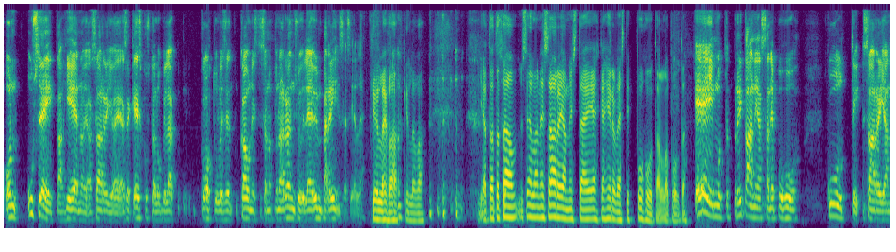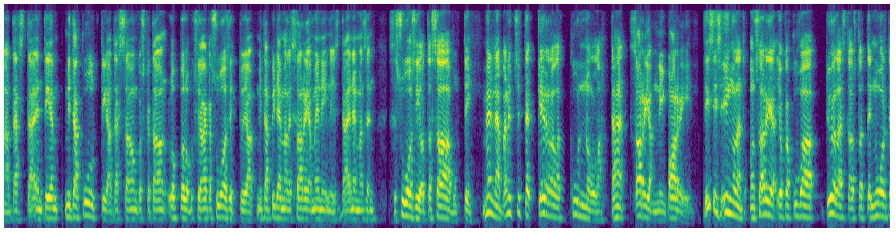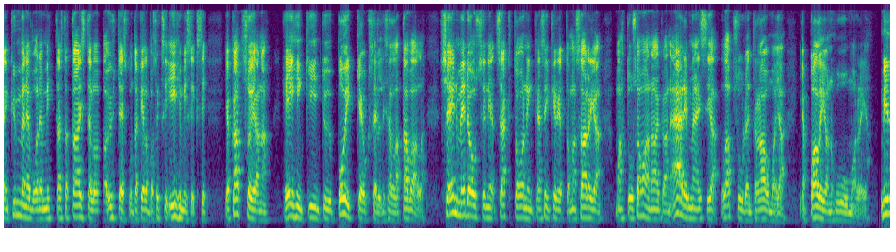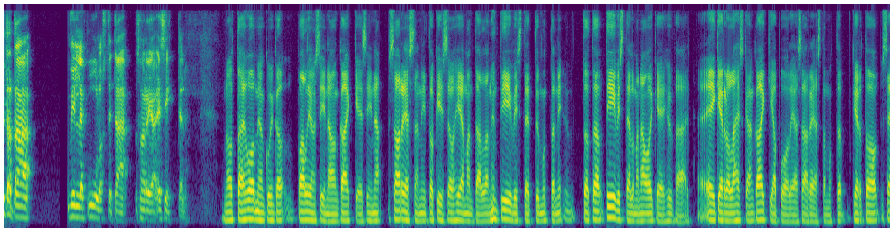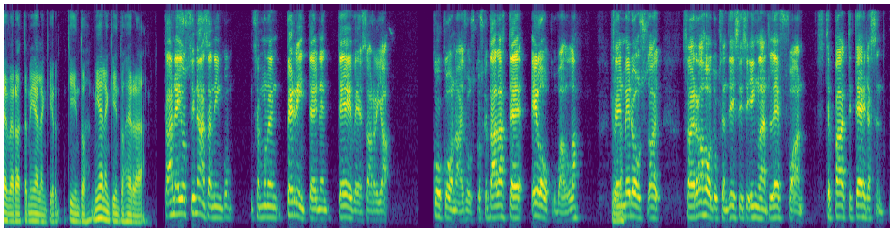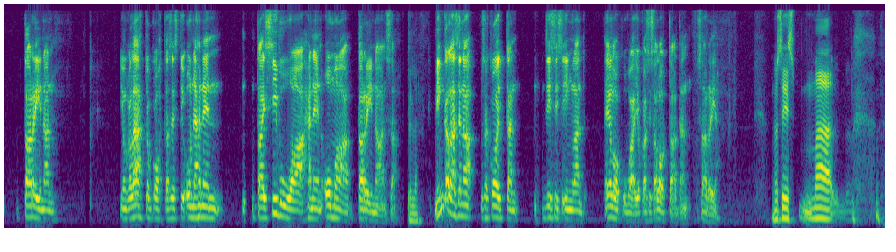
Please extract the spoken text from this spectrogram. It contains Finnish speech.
on useita hienoja sarjoja ja se keskustelu kyllä kohtuullisen kauniisti sanottuna rönsyilee ympäriinsä siellä. Kyllä vaan, kyllä vaan. Ja tota, tämä on sellainen sarja, mistä ei ehkä hirveästi puhuta lopulta. Ei, mutta Britanniassa ne puhuu kulttisarjana tästä. En tiedä, mitä kulttia tässä on, koska tämä on loppujen lopuksi aika suosittu ja mitä pidemmälle sarja meni, niin sitä enemmän sen se suosiota saavutti. Mennäänpä nyt sitten kerralla kunnolla tähän sarjan niin pariin. This is England on sarja, joka kuvaa työläistaustaisten nuorten kymmenen vuoden mittaista taistelua yhteiskuntakelpoisiksi ihmisiksi, ja katsojana heihin kiintyy poikkeuksellisella tavalla. Shane Meadowsin ja Jack Tonin käsikirjoittaman sarjaan mahtuu samaan aikaan äärimmäisiä lapsuuden traumoja ja paljon huumoria. Miltä tämä Ville kuulosti tämä sarja esittely? No ottaen huomioon, kuinka paljon siinä on kaikkea siinä sarjassa, niin toki se on hieman tällainen tiivistetty, mutta ni, tota, tiivistelmänä oikein hyvä. Et ei kerro läheskään kaikkia puolia sarjasta, mutta kertoo sen verran, että mielenkiinto, mielenkiinto herää. Tämähän ei ole sinänsä niin kuin semmoinen perinteinen TV-sarja kokonaisuus, koska tämä lähtee elokuvalla. Kyllä. Shane Meadows sai, sai rahoituksen This is England-leffaan se päätti tehdä sen tarinan, jonka lähtökohtaisesti on hänen, tai sivuaa hänen omaa tarinaansa. Kyllä. Minkälaisena sä koit tämän This is England elokuva, joka siis aloittaa tämän sarjan? No siis mä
